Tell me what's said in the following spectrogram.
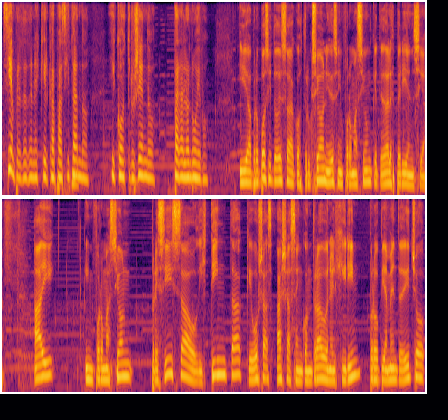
Siempre te tenés que ir capacitando y construyendo para lo nuevo. Y a propósito de esa construcción y de esa información que te da la experiencia, ¿hay información precisa o distinta que vos hayas encontrado en el Girín propiamente dicho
